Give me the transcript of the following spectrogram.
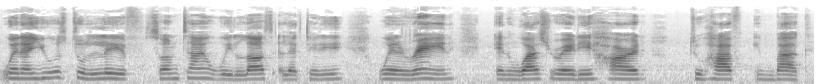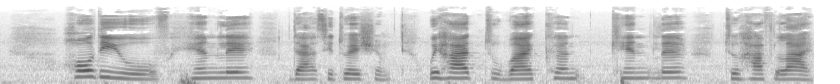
When I used to live, sometimes we lost electricity when rain and was really hard to have it back. How do you handle that situation? We had to buy can- candle to have light.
